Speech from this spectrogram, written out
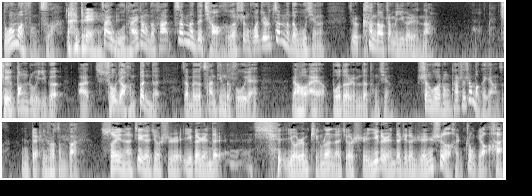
多么讽刺啊！对，在舞台上的他这么的巧合，生活就是这么的无情，就是看到这么一个人呐。去帮助一个啊手脚很笨的这么一个餐厅的服务员，然后哎博得人们的同情。生活中他是这么个样子，嗯，对，你说怎么办？所以呢，这个就是一个人的，有人评论了，就是一个人的这个人设很重要哈。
